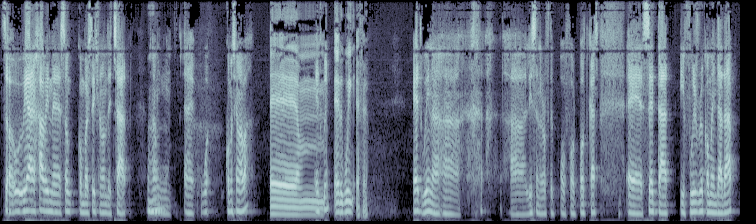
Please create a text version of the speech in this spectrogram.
So we are having uh, some conversation on the chat. Um, uh, wha- ¿Cómo se llamaba? Eh, Edwin? Edwin F. Edwin, a, a, a listener of the of our podcast, uh, said that if we recommend that app,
